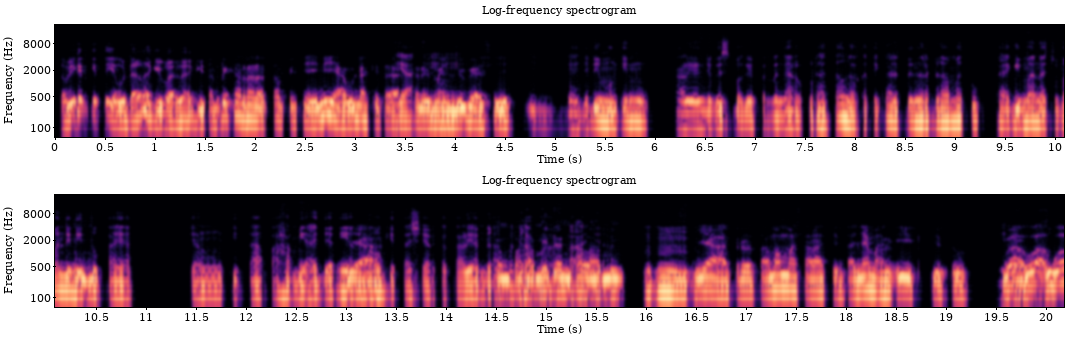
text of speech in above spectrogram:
tapi kan kita ya udahlah gimana gitu tapi karena topiknya ini ya udah kita Ya, terimain iya. juga sih ya jadi mungkin kalian juga sebagai pendengar udah tahu lah ketika denger drama tuh kayak gimana. Cuman ini Hmm. tuh kayak yang kita pahami aja nih yang Iya. mau kita share ke kalian yang drama-drama pahami dan apa aja. alami. Ya, terutama masalah cintanya Mang X gitu. Ya, gua, dan gua, gua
